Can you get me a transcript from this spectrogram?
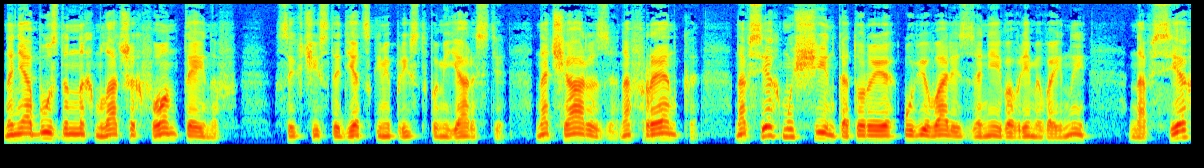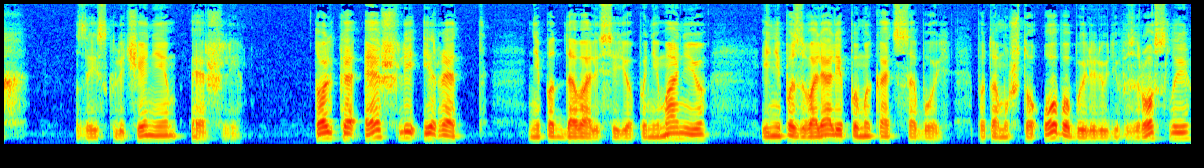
на необузданных младших Фонтейнов с их чисто детскими приступами ярости, на Чарльза, на Фрэнка, на всех мужчин, которые увивались за ней во время войны, на всех, за исключением Эшли. Только Эшли и Ретт не поддавались ее пониманию и не позволяли помыкать собой, потому что оба были люди взрослые,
